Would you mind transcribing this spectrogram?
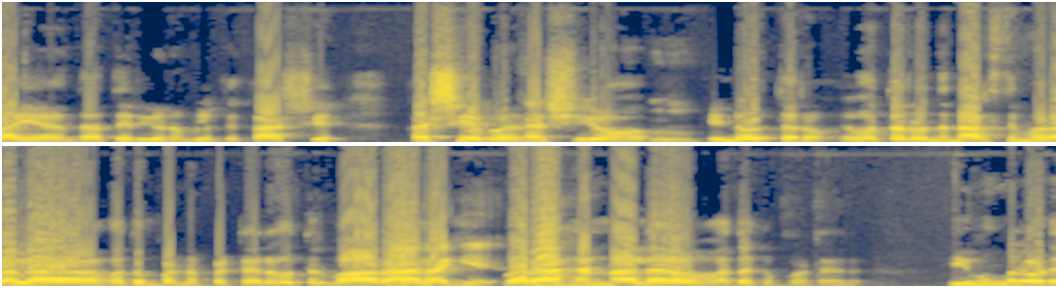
பையன் தான் தெரியும் நம்மளுக்கு. காஷ்ய கஷ்யப ரிஷியும் இன்னொருத்தரும். ஒருத்தர் வந்து நரசிம்மரால வதம் பண்ணப்பட்டாரு. ஒருத்தர் வாரா வாராகி. வராகனால வதக்கப்பட்டாரு. இவங்களோட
